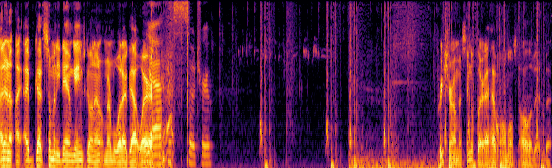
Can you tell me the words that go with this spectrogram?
I don't know. I, I've got so many damn games going. I don't remember what I've got where. Yeah, that's so true. Pretty sure on my single player I have almost all of it, but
